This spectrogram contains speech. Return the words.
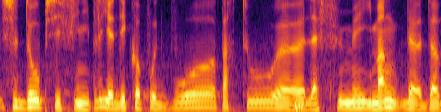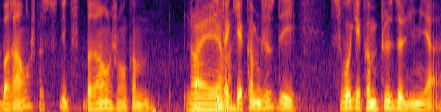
sur le dos, puis c'est fini. Puis là, il y a des copeaux de bois partout, euh, de la fumée, il manque de, de branches, parce que toutes les petites branches ont comme parti, fait qu'il y a comme juste des... Tu vois qu'il y a comme plus de lumière,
